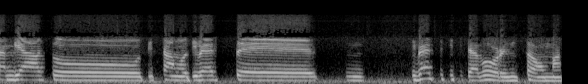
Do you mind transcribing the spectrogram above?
cambiato diciamo, diverse, diversi tipi di lavoro, insomma.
